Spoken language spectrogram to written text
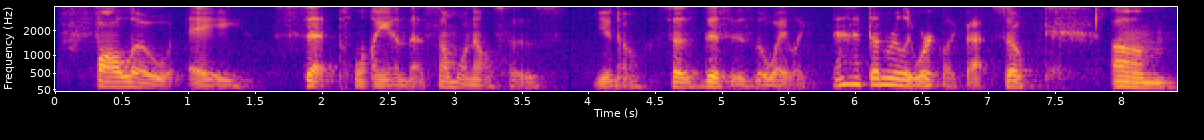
follow a set plan that someone else has, you know, says this is the way. Like, eh, it doesn't really work like that. So, um,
